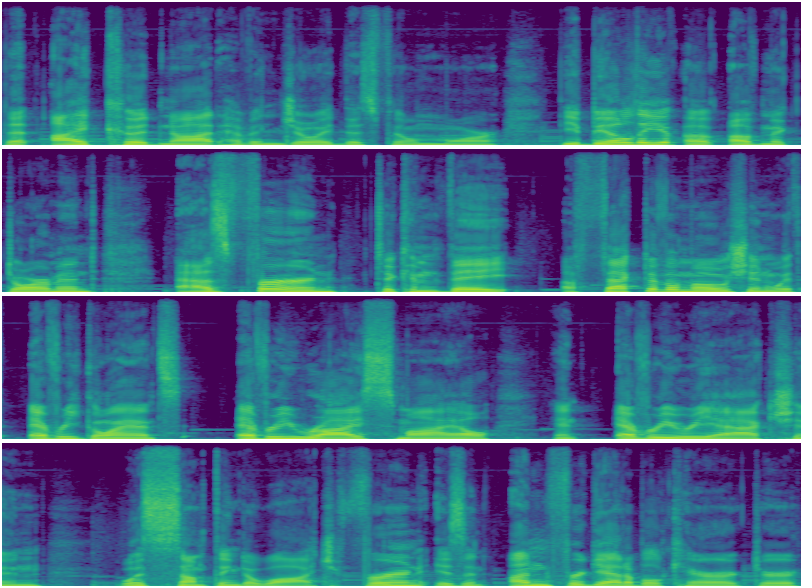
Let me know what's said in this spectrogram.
that I could not have enjoyed this film more. The ability of, of McDormand as Fern to convey effective emotion with every glance, every wry smile, and every reaction was something to watch. Fern is an unforgettable character,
